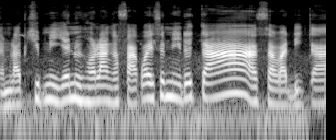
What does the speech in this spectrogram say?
สำหรับคลิปนี้ยายหนุ่ยหัวล่างก็ฝากไว้สักนี้ด้วยจ้า สวัสดีจ้า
